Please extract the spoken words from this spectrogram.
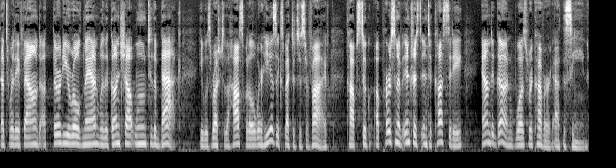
That's where they found a 30 year old man with a gunshot wound to the back. He was rushed to the hospital where he is expected to survive. Cops took a person of interest into custody, and a gun was recovered at the scene.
